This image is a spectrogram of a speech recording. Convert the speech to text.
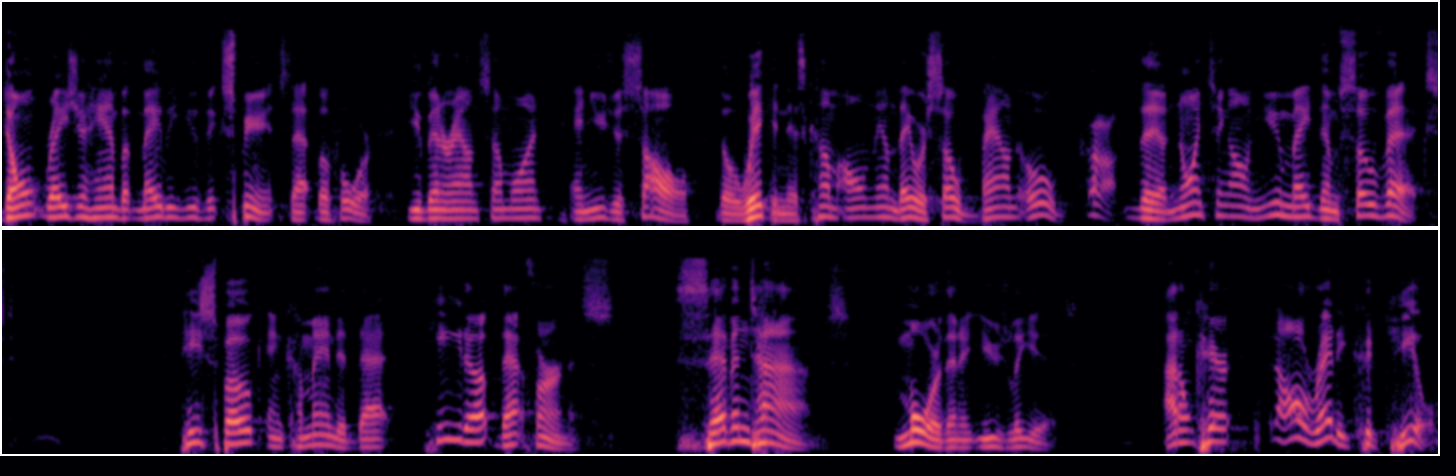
Don't raise your hand, but maybe you've experienced that before. You've been around someone and you just saw the wickedness come on them. They were so bound. Oh, God, the anointing on you made them so vexed. He spoke and commanded that heat up that furnace seven times more than it usually is. I don't care. It already could kill.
